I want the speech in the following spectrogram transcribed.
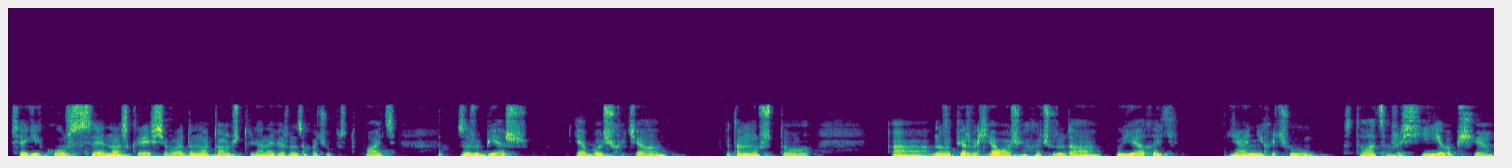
всякие курсы. Но, скорее всего, я думаю о том, что я, наверное, захочу поступать за рубеж. Я бы очень хотела, потому что а, ну, во-первых, я очень хочу туда уехать. Я не хочу оставаться в России вообще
